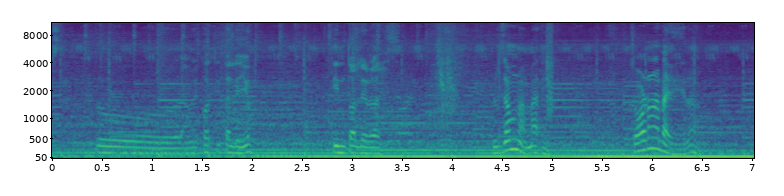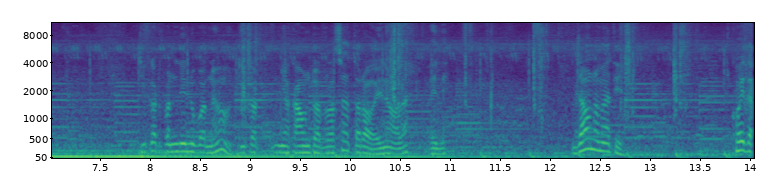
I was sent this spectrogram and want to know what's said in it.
यस्तो हामी कति तले यो तिन तले र लु जाउँ न माथि। चढ न भाइ हेर टिकट पनि लिनुपर्ने हो। टिकट यहाँ काउन्टर रहेछ तर होइन होला अहिले। जाउँ न माथि। खोइ त।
